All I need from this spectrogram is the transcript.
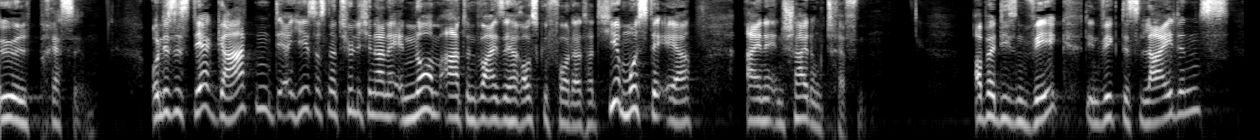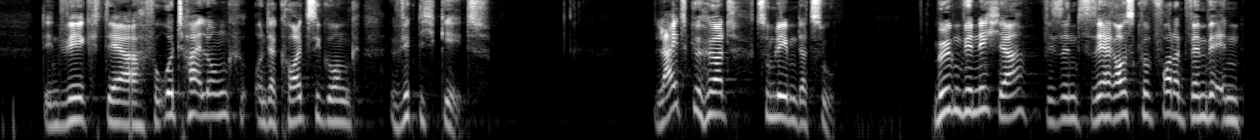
Ölpresse. Und es ist der Garten, der Jesus natürlich in einer enormen Art und Weise herausgefordert hat. Hier musste er eine Entscheidung treffen ob er diesen Weg, den Weg des Leidens, den Weg der Verurteilung und der Kreuzigung wirklich geht. Leid gehört zum Leben dazu. Mögen wir nicht, ja? Wir sind sehr herausgefordert, wenn wir in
